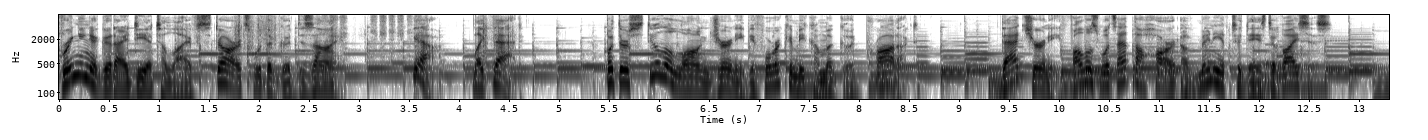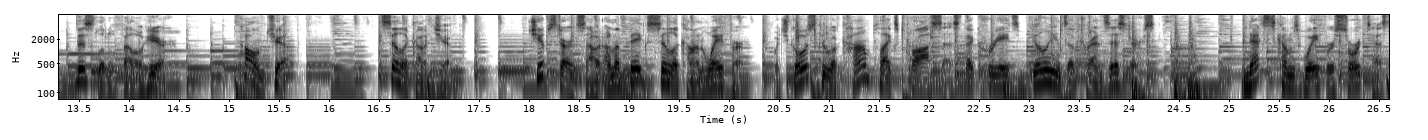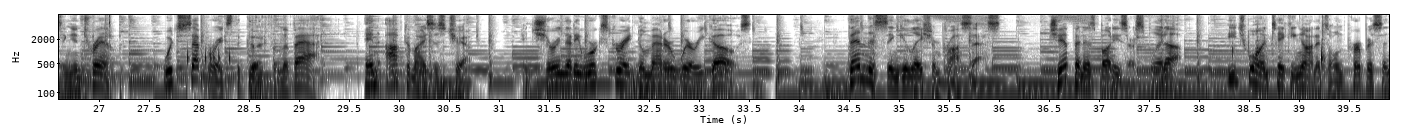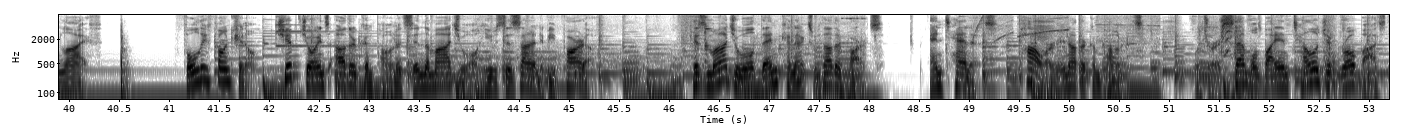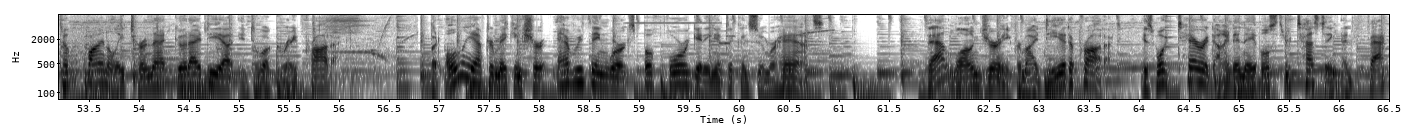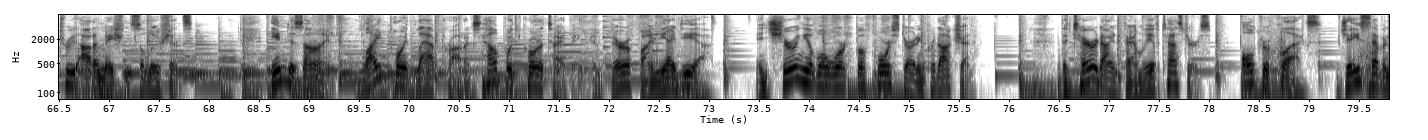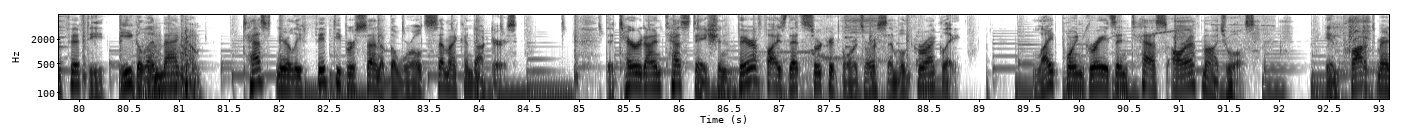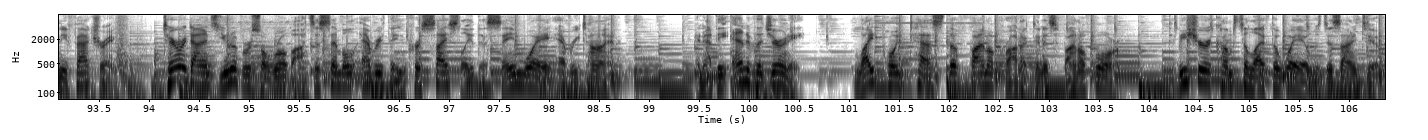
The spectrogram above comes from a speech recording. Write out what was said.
Bringing a good idea to life starts with a good design. Yeah, like that. But there's still a long journey before it can become a good product. That journey follows what's at the heart of many of today's devices. This little fellow here. Call him Chip. Silicon chip. Chip starts out on a big silicon wafer, which goes through a complex process that creates billions of transistors. Next comes wafer sort testing and trim, which separates the good from the bad and optimizes Chip, ensuring that he works great no matter where he goes. Then the singulation process. Chip and his buddies are split up, each one taking on its own purpose in life. Fully functional, Chip joins other components in the module he was designed to be part of. His module then connects with other parts, antennas, power, and other components, which are assembled by intelligent robots to finally turn that good idea into a great product. But only after making sure everything works before getting into consumer hands. That long journey from idea to product is what Teradyne enables through testing and factory automation solutions. In design, LitePoint Lab products help with prototyping and verifying the idea, ensuring it will work before starting production. The Teradyne family of testers, UltraFlex, J750, Eagle, and Magnum, test nearly 50% of the world's semiconductors. The Teradyne test station verifies that circuit boards are assembled correctly. LitePoint grades and tests RF modules. In product manufacturing, Teradyne's universal robots assemble everything precisely the same way every time. And at the end of the journey, LitePoint tests the final product in its final form to be sure it comes to life the way it was designed to.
